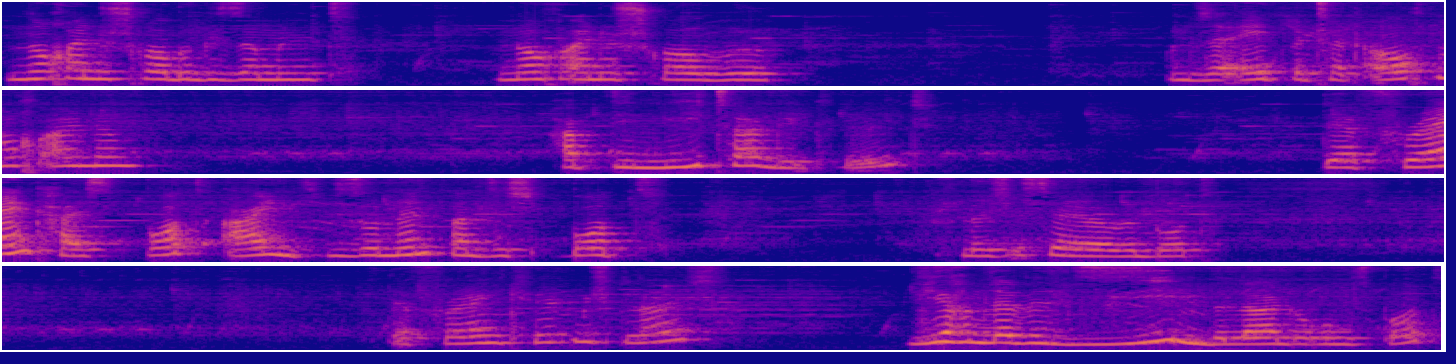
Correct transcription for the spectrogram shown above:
noch eine Schraube gesammelt. Noch eine Schraube. Unser 8-Bit hat auch noch eine. Hab die Nita gekillt. Der Frank heißt Bot 1. Wieso nennt man sich Bot? Vielleicht ist er ja ein Bot. Der Frank killt mich gleich. Wir haben Level 7 Belagerungsbot.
